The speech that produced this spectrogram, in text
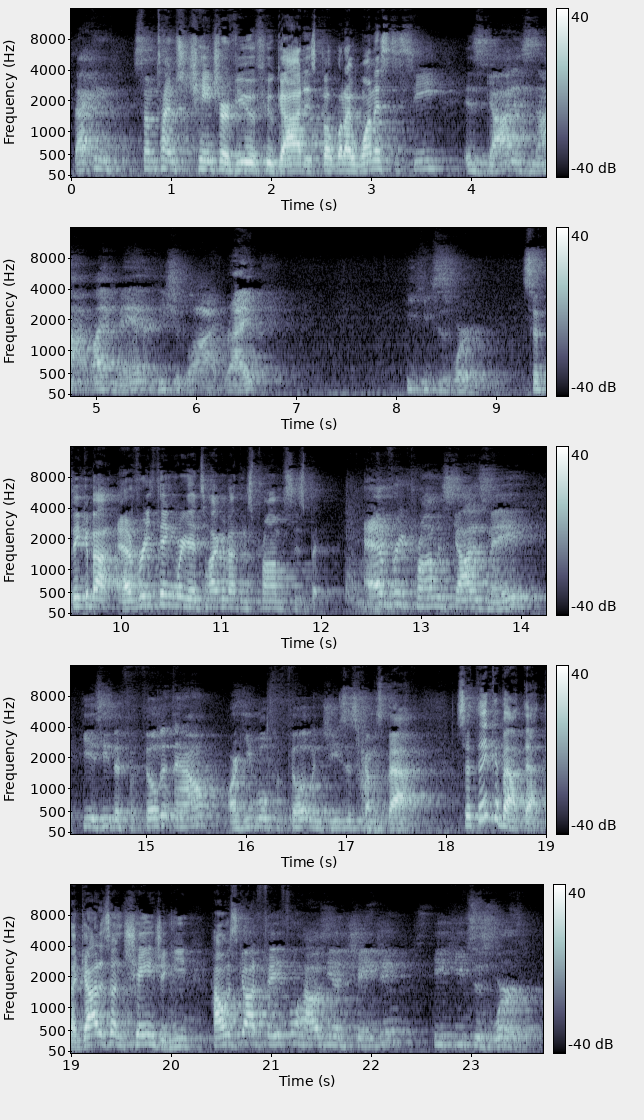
That can sometimes change our view of who God is. But what I want us to see is God is not like man that he should lie, right? He keeps his word. So think about everything we're going to talk about these promises, but every promise God has made, He has either fulfilled it now or He will fulfill it when Jesus comes back. So think about that, that God is unchanging. He, how is God faithful? How is He unchanging? He keeps His word.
